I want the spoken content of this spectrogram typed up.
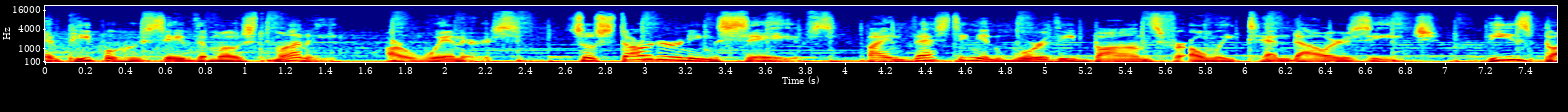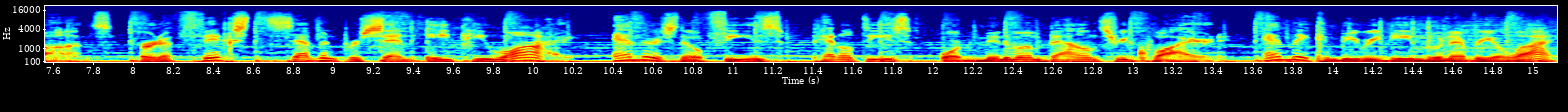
and people who save the most money are winners. So start earning saves by investing in worthy bonds for only $10 each. These bonds earn a fixed 7% APY, and there's no fees, penalties, or minimum balance required, and they can be redeemed whenever you like.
